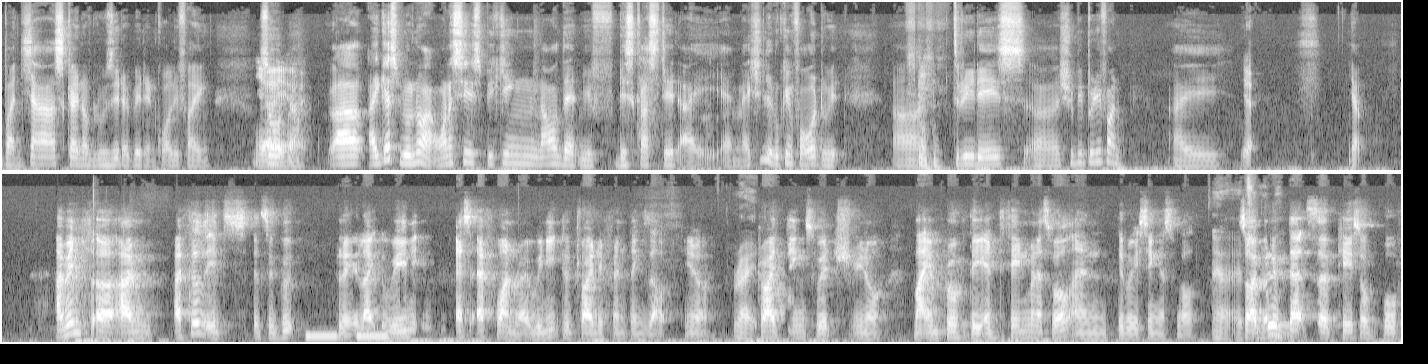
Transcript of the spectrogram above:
but just kind of lose it a bit in qualifying. Yeah, so yeah. Uh, I guess we'll know. Honestly speaking, now that we've discussed it, I am actually looking forward to it. Uh, three days uh, should be pretty fun. I Yeah. yep I mean, uh, I'm. I feel it's it's a good play. Like we, as F1, right? We need to try different things out. You know, right. try things which you know might improve the entertainment as well and the racing as well. Yeah, So I believe that's a case of both,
